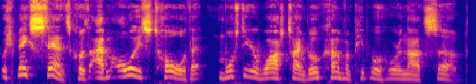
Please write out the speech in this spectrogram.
Which makes sense, because I'm always told that most of your watch time will come from people who are not subbed.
